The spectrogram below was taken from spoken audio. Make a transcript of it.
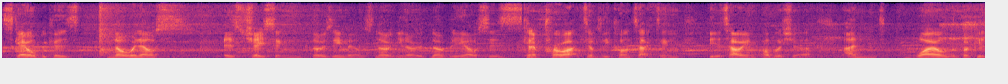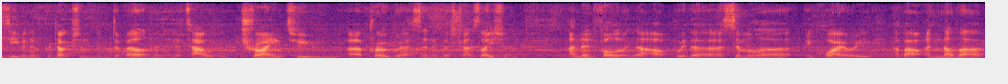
scale because no one else is chasing those emails. No, you know, nobody else is kind of proactively contacting the Italian publisher. And while the book is even in production and development in Italian, trying to uh, progress an English translation, and then following that up with a, a similar inquiry about another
